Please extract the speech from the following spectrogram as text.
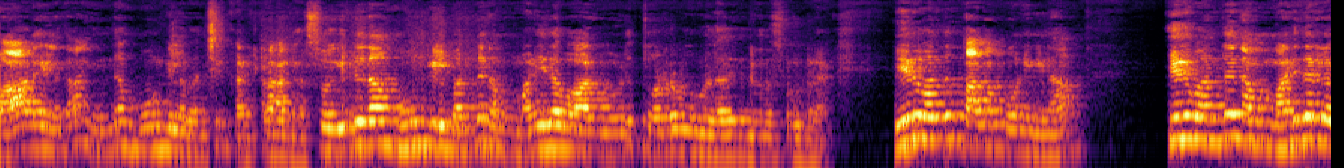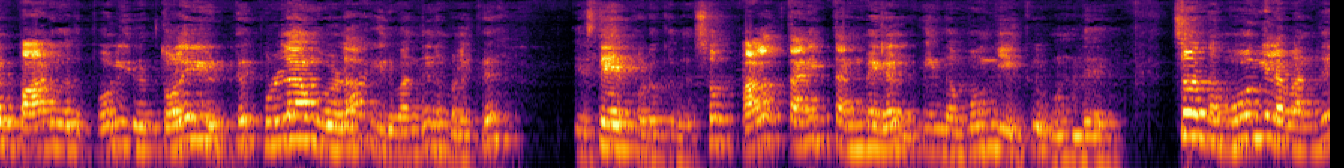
பாடையில தான் இந்த மூங்கில வச்சு கட்டுறாங்க. ஸோ இதுதான் மூங்கில் வந்து நம்ம மனித வாழ்வோடு தொடர்பு உள்ளதுன்றத சொல்றேன். இது வந்து பார்க்க போனீங்கன்னா இது வந்து நம்ம மனிதர்கள் பாடுவது போல் இது தொலைவிட்டு புல்லாங்குழலா இது வந்து நம்மளுக்கு இசையை கொடுக்குது. ஸோ பல தனித்தன்மைகள் இந்த மூங்கிலுக்கு உண்டு. ஸோ இந்த மூங்கில வந்து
